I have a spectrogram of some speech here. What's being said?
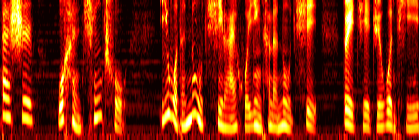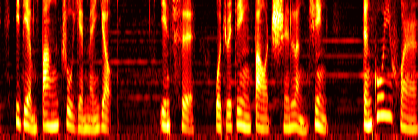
但是我很清楚，以我的怒气来回应他的怒气，对解决问题一点帮助也没有。因此，我决定保持冷静。等过一会儿，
